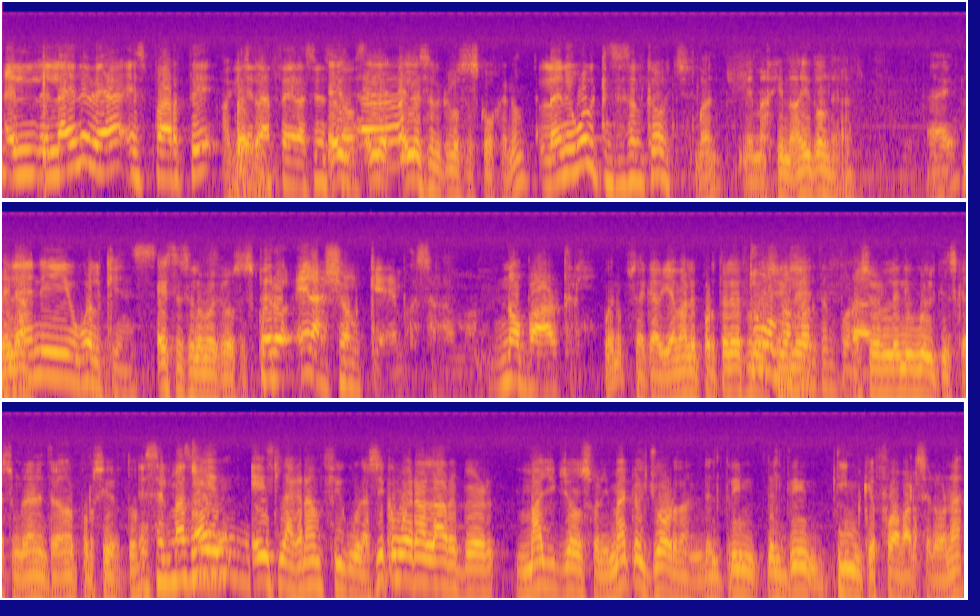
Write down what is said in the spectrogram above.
el- la NBA es parte Aquí de está. la Federación de él, él- él es el que los escoge, ¿no? Lenny Wilkins es el coach. Bueno, me imagino. Ahí donde. Ahí. Venga, Lenny Wilkins. este es el hombre que los escoge. Pero era Sean Kemp, José Ramón, no Barkley. Bueno, pues hay que llamarle por teléfono y decirle al señor Lenny Wilkins, que es un gran entrenador, por cierto. Es el más ¿Quién es la gran figura? Así como era Larry Bird, Magic Johnson y Michael Jordan del Dream, del Dream Team que fue a Barcelona,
